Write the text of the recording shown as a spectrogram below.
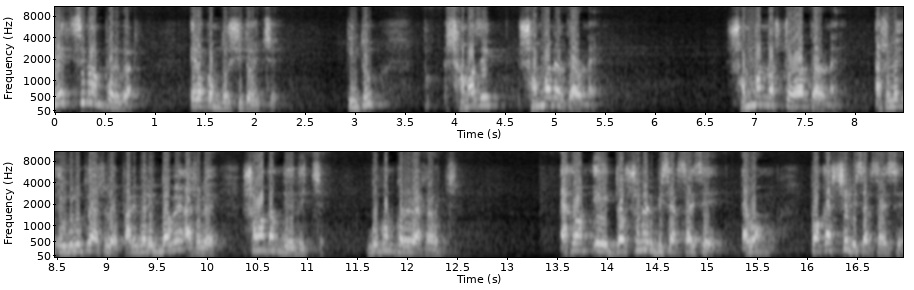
ম্যাক্সিমাম পরিবার এরকম দর্শিত হচ্ছে। কিন্তু সামাজিক সম্মানের কারণে, সম্মান নষ্ট হওয়ার কারণে আসলে এগুলোকে আসলে পারিবারিকভাবে আসলে সমাধান দিয়ে দিচ্ছে, গোপন করে রাখা হচ্ছে। এখন এই দর্শনের বিচার চাইছে এবং প্রকাশ্যে বিচার চাইছে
